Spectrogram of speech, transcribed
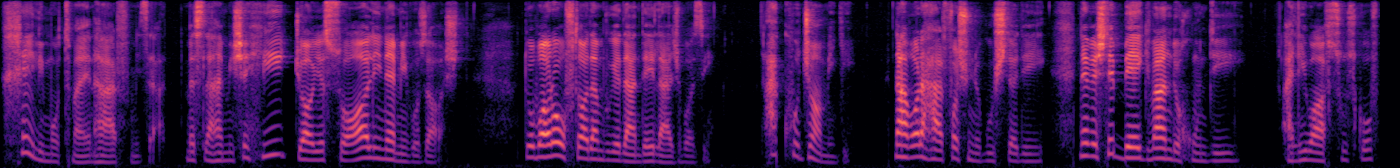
خیلی مطمئن حرف می‌زد. مثل همیشه هیچ جای سوالی نمیگذاشت. دوباره افتادم روی دنده لجبازی. از کجا میگی؟ نوار حرفاشونو گوش دادی؟ نوشته بگوند و خوندی؟ علی با افسوس گفت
